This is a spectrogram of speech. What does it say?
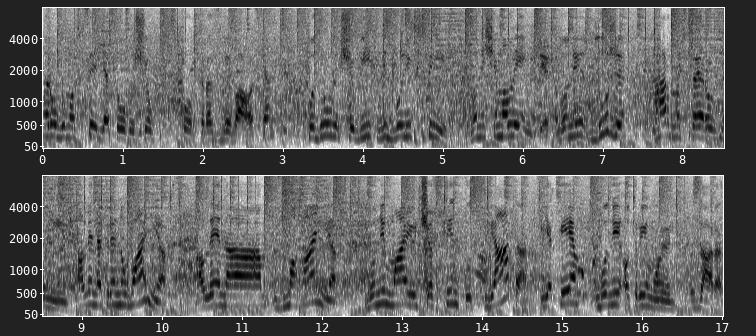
Ми робимо все для того, щоб спорт розвивався. По-друге, щоб їх відволікти. Вони ще маленькі, вони дуже гарно все розуміють. Але на тренуваннях, але на змаганнях вони мають частинку свята, яке вони отримують зараз.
